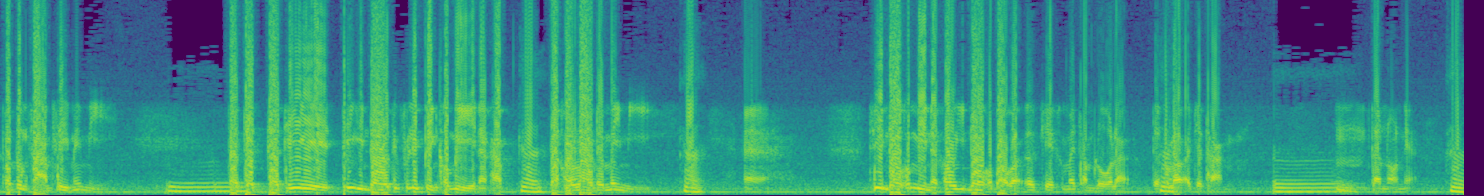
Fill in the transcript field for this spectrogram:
เพราะตรงสามซีไม่มีอืมแต่แต่แต่ที่ที่อินโดที่ฟิลิปปินส์เขามีนะครับค่ะแต่ของเราเนี่ยไม่มีค่ะเออที่อินโดเขามีเนี่ยเขาอินโดเขาบอกว่าเออโอเคเขาไม่ทำโลแล้วแต่ของเราอาจจะทำอือืมม ตอนนอนเนี่ยค่ะ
